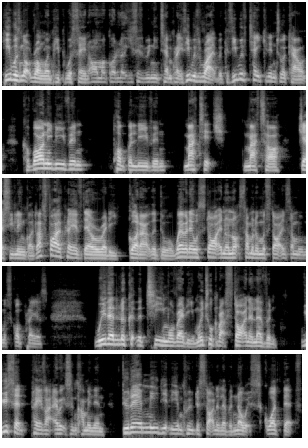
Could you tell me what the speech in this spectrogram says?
He was not wrong when people were saying, oh my God, look, he says we need 10 players. He was right because he was taking into account Cavani leaving, Pogba leaving, Matic, Mata, Jesse Lingard. That's five players there already, gone out the door. Whether they were starting or not, some of them were starting, some of them were squad players. We then look at the team already, and we're talking about starting 11. You said players like Eriksen coming in. Do they immediately improve the starting 11? No, it's squad depth.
